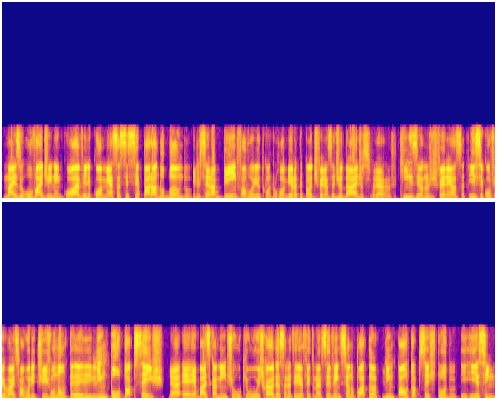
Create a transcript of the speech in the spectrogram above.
Mas o Vadim Nenkov, ele começa a se separar do bando. Ele será bem favorito contra o Romero, até pela diferença de idade, né? 15 anos de diferença. E se confirmar esse favoritismo, não te... ele limpou o top 6. Né? É, é basicamente o que o Israel Adesanya teria feito no UFC vencendo o Poitin. Limpar o top 6 todo. E, e assim,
